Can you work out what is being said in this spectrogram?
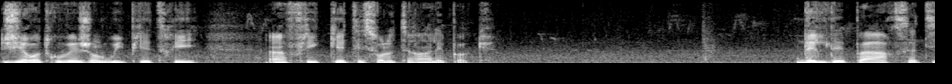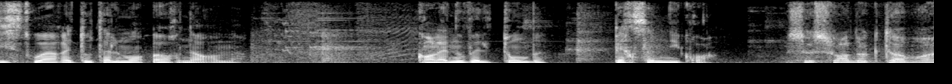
J'ai retrouvé Jean-Louis Pietri, un flic qui était sur le terrain à l'époque. Dès le départ, cette histoire est totalement hors norme. Quand la nouvelle tombe, personne n'y croit ce soir d'octobre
